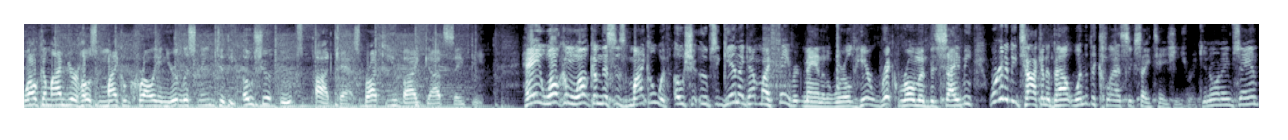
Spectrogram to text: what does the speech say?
welcome. I'm your host, Michael Crawley, and you're listening to the OSHA Oops podcast, brought to you by Got Safety. Hey, welcome, welcome. This is Michael with OSHA Oops again. I got my favorite man in the world here, Rick Roman, beside me. We're going to be talking about one of the classic citations, Rick. You know what I'm saying?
